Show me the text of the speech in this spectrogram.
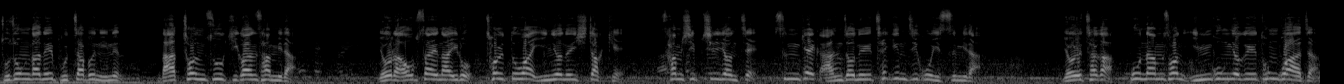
조종관을 붙잡은 이는 나천수 기관사입니다. 19살 나이로 철도와 인연을 시작해 37년째 승객 안전을 책임지고 있습니다. 열차가 호남선 임공역을 통과하자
